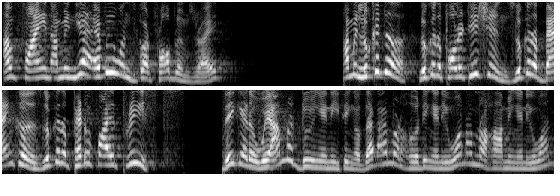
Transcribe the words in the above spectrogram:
I'm fine. I mean, yeah, everyone's got problems, right? I mean, look at the look at the politicians, look at the bankers, look at the pedophile priests. They get away. I'm not doing anything of that. I'm not hurting anyone. I'm not harming anyone.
